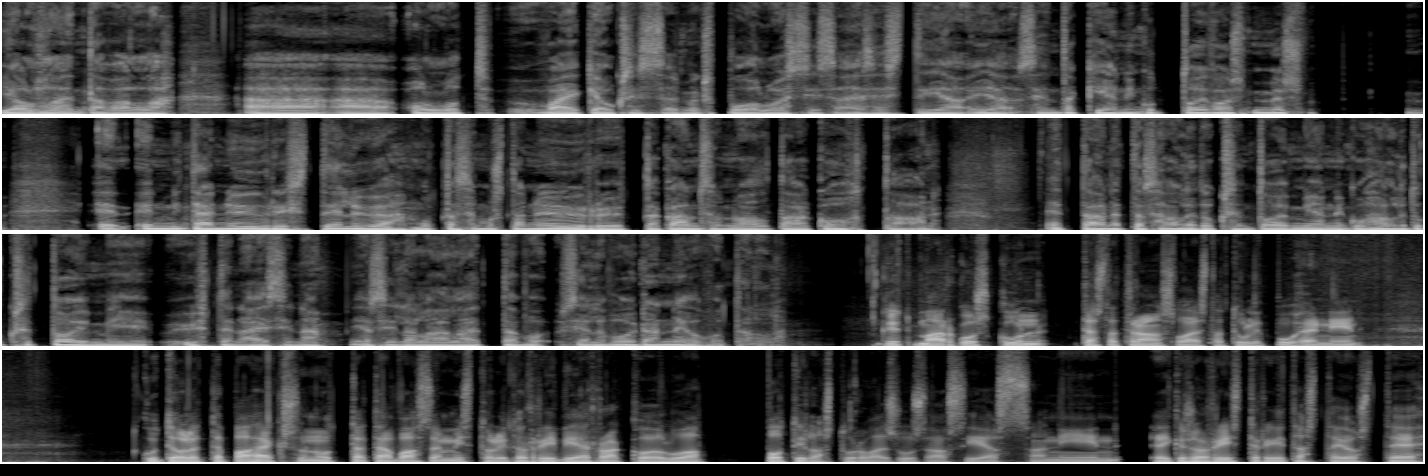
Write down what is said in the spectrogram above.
jollain tavalla ää, ää, ollut vaikeuksissa esimerkiksi puoluesisäisesti. Ja, ja sen takia niin toivoisi myös en, en mitään nöyristelyä, mutta semmoista nöyryyttä kansanvaltaa kohtaan, että annettaisiin hallituksen toimia niin kuin hallitukset toimii yhtenäisinä ja sillä lailla, että vo, siellä voidaan neuvotella. Nyt Markus, kun tästä translaista tuli puhe, niin kun te olette paheksunut tätä vasemmistoliiton rivien rakoilua potilasturvallisuusasiassa, niin eikö se ole ristiriitasta, jos te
